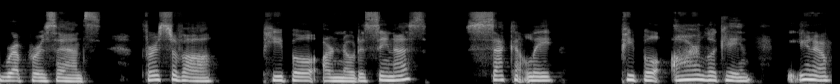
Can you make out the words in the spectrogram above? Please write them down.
represents first of all people are noticing us. Secondly, people are looking you know,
